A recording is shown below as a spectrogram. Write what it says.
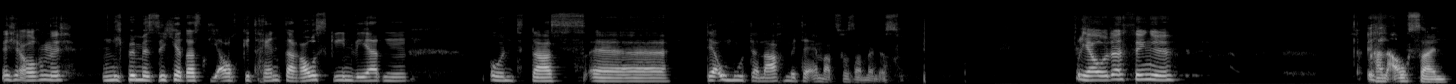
Ich auch nicht. Und ich bin mir sicher, dass die auch getrennt da rausgehen werden und dass äh, der Umut danach mit der Emma zusammen ist. Ja, oder Single. Kann ich, auch sein.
